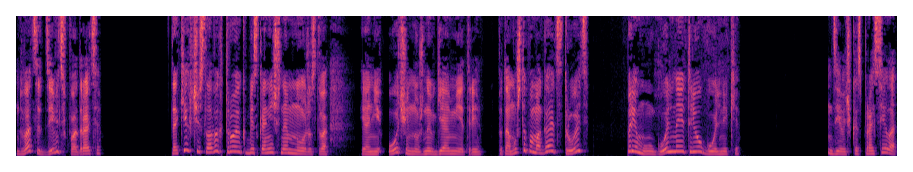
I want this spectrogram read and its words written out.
29 в квадрате. Таких числовых троек бесконечное множество, и они очень нужны в геометрии, потому что помогают строить прямоугольные треугольники. Девочка спросила,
